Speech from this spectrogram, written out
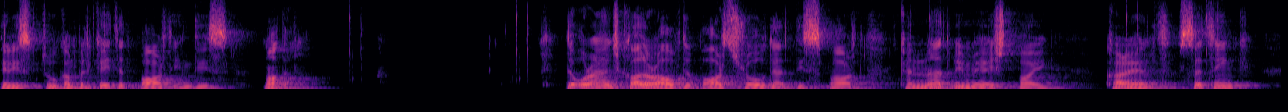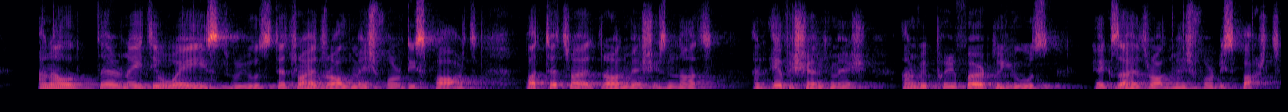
there is two complicated parts in this model. The orange color of the parts show that this part cannot be meshed by current setting. An alternative way is to use tetrahedral mesh for this part, but tetrahedral mesh is not an efficient mesh and we prefer to use hexahedral mesh for this part.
